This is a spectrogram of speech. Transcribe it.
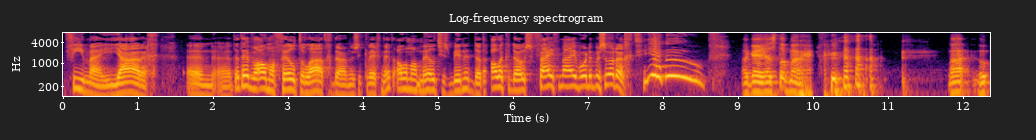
4 mei jarig. En eh, dat hebben we allemaal veel te laat gedaan. Dus ik kreeg net allemaal mailtjes binnen dat alle cadeaus 5 mei worden bezorgd. Joehoe! Oké, ja, stop maar. maar hoe-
